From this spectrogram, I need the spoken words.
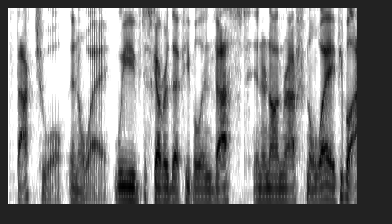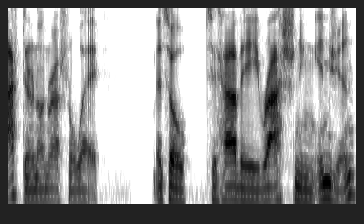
factual in a way. We've discovered that people invest in a non rational way, people act in a non rational way. And so to have a rationing engine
